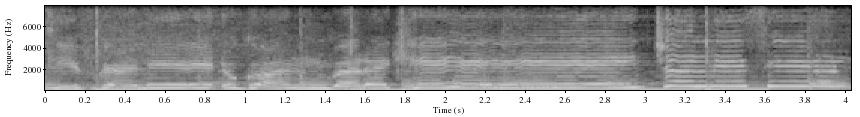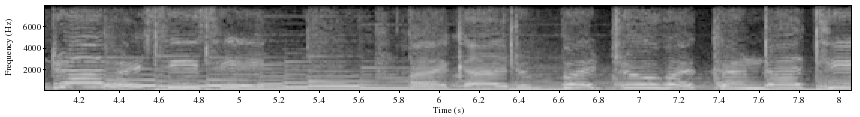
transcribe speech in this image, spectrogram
siif galee dhugaan bara kee jalleesiin hundaa barsiise. Haqa dubbadhu bakka hundaatti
